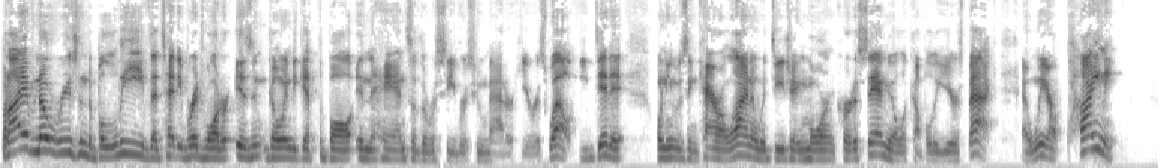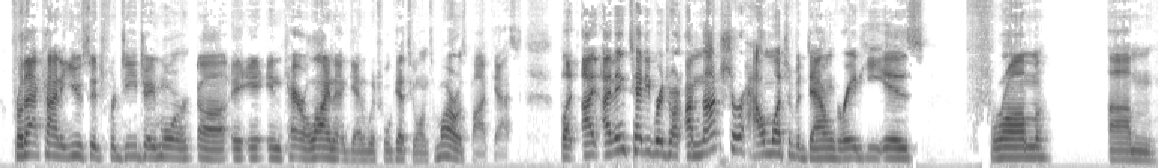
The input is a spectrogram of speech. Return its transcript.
but I have no reason to believe that Teddy Bridgewater isn't going to get the ball in the hands of the receivers who matter here as well. He did it when he was in Carolina with DJ Moore and Curtis Samuel a couple of years back, and we are pining for that kind of usage for DJ Moore uh, in, in, Carolina again, which we'll get to on tomorrow's podcast. But I, I, think Teddy Bridgewater. I'm not sure how much of a downgrade he is from um,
